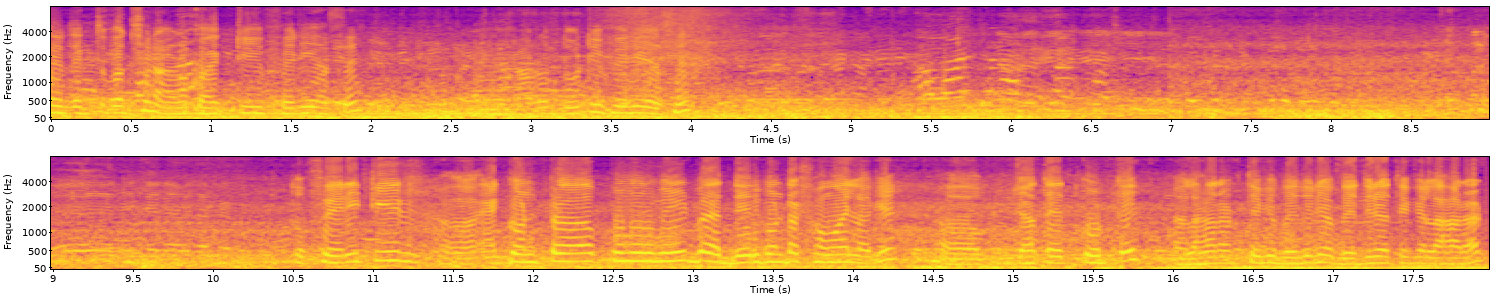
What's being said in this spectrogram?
ঘাটে দেখতে পাচ্ছেন আরও কয়েকটি ফেরি আছে আরও দুটি ফেরি আছে। তো ফেরিটির এক ঘণ্টা পনেরো মিনিট বা দেড় ঘণ্টা সময় লাগে যাতায়াত করতে লাহারাট থেকে বেদুরিয়া বেদুরিয়া থেকে লাহারাট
